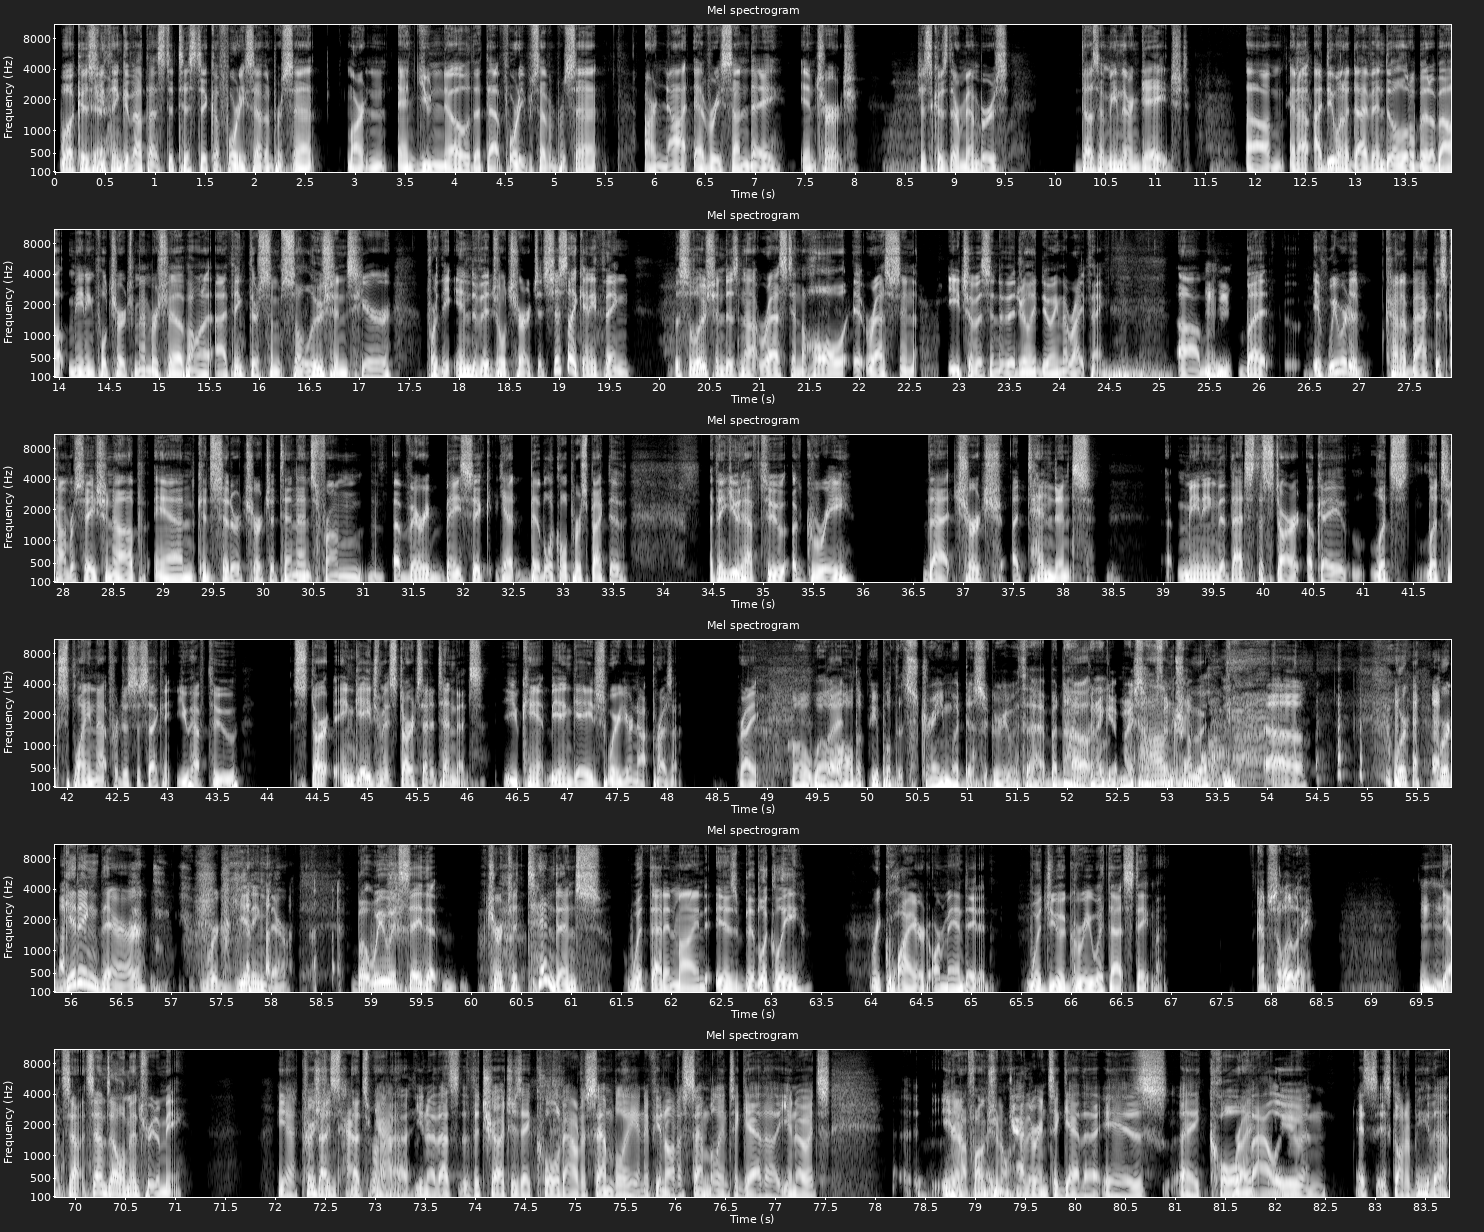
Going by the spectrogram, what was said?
Well, because you think about that statistic of forty-seven percent, Martin, and you know that that forty-seven percent are not every Sunday in church. Just because they're members doesn't mean they're engaged. Um, and I, I do want to dive into a little bit about meaningful church membership. I want I think there's some solutions here for the individual church. It's just like anything. The solution does not rest in the whole; it rests in each of us individually doing the right thing. Um, Mhm. But if we were to kind of back this conversation up and consider church attendance from a very basic yet biblical perspective, I think you'd have to agree that church attendance meaning that that's the start okay let's let's explain that for just a second. You have to start engagement starts at attendance. You can't be engaged where you're not present right? Oh well But- all the people that stream would disagree with that but now Oh, i'm going to get myself in Tom, you trouble. Oh. We're we're getting there. We're getting there. But we would say that church attendance, with that in mind, is biblically required or mandated. Would you agree with that statement? absolutely Mhm. Yeah, it, sou- it sounds elementary to me. Yeah, Christians That's- have that's to where I'm gather. You know, that's the church is a called out assembly, and if you're not assembling together, you know, it's uh, you You're know, not functional. Gathering together is a core Right. value, and it's it's got to be there.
